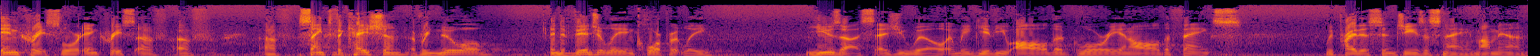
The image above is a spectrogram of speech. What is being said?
increase, Lord, increase of, of of sanctification, of renewal, individually and corporately. Use us as you will, and we give you all the glory and all the thanks. We pray this in Jesus' name. Amen.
